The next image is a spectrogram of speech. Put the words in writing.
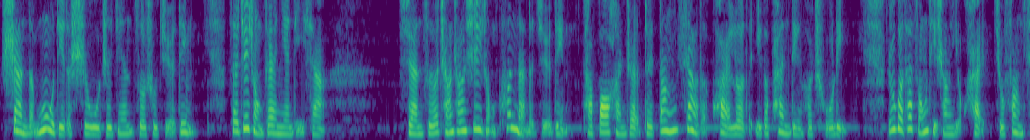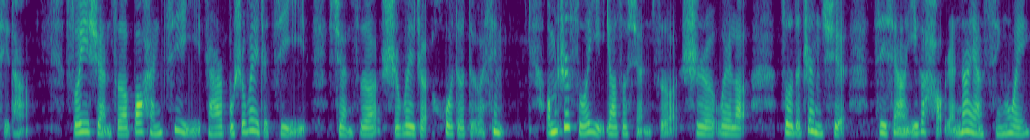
善的目的的事物之间做出决定。在这种概念底下，选择常常是一种困难的决定，它包含着对当下的快乐的一个判定和处理。如果它总体上有害，就放弃它。所以，选择包含记忆，然而不是为着记忆，选择是为着获得德性。我们之所以要做选择，是为了做的正确，既像一个好人那样行为；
